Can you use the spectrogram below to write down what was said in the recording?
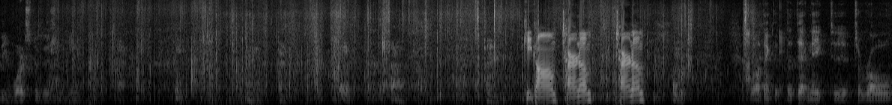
the worst position to be in. Keep calm, turn them, turn them. Well, I think that the technique to, to roll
